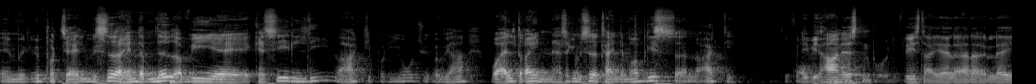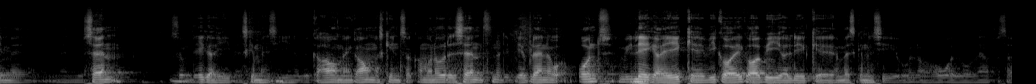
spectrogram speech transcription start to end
øh, miljøportaler. Vi sidder og henter dem ned, og vi øh, kan se lige nøjagtigt på de jordtyper, vi har, hvor alle drænen er, så kan vi sidde og tegne dem op lige så nøjagtigt. Det er fordi, vi har næsten på de fleste arealer, er der et lag med, med noget sand, som ligger i, hvad skal man sige, når vi graver med en gravemaskine, så kommer noget af det sand, når det bliver blandet rundt. Vi, lægger ikke, vi går ikke op i at lægge, øh, hvad skal man sige, under og over jord hver for sig.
